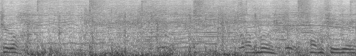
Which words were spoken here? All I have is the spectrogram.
k m 3분 31.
